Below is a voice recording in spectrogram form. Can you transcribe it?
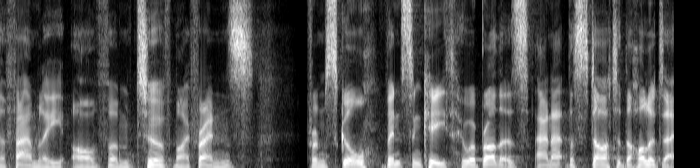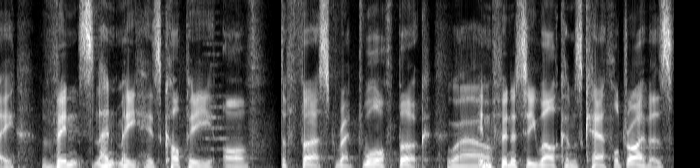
the family of um two of my friends from school, Vince and Keith, who were brothers. And at the start of the holiday, Vince lent me his copy of the first Red Dwarf book. Wow. Infinity Welcomes Careful Drivers.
